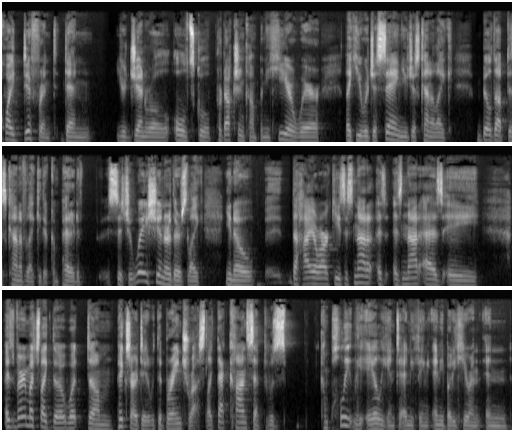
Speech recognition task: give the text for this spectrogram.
quite different than your general old school production company here where like you were just saying you just kind of like build up this kind of like either competitive situation or there's like you know the hierarchies it's not as, as not as a It's very much like the what um, Pixar did with the brain trust. Like that concept was completely alien to anything anybody here in in,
